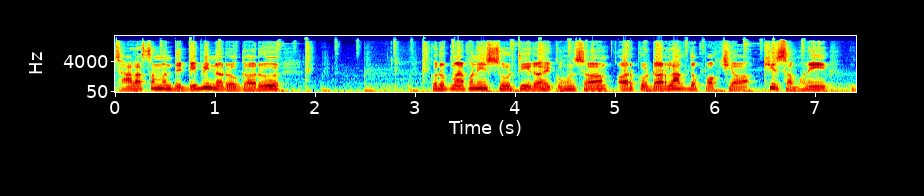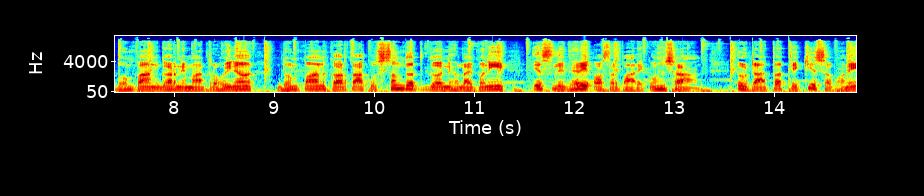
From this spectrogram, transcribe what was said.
छाला सम्बन्धी विभिन्न रोगहरू को रूपमा पनि सुर्ती रहेको हुन्छ। अर्को डरलाग्दो पक्ष के छ भने धुमपान गर्ने मात्र होइन। धुमपानकर्ताको सङ्गत गर्नेहरूलाई पनि यसले धेरै असर पारेको हुन्छ। एउटा तथ्य के छ भने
